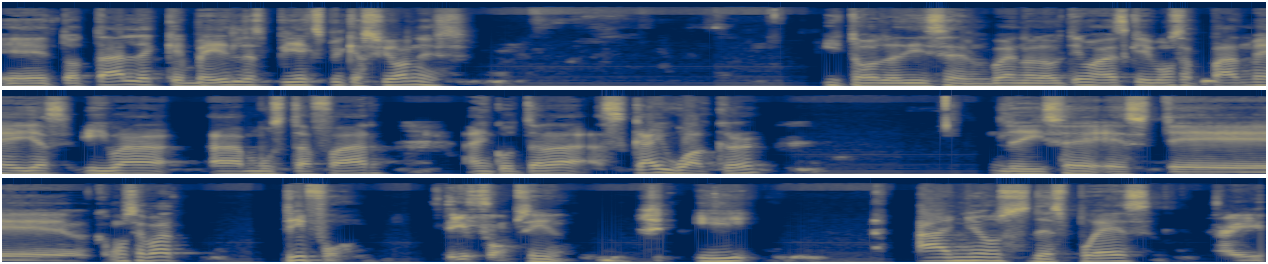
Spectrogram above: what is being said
Eh, total, de que Bale les pide explicaciones. Y todos le dicen, bueno, la última vez que vimos a Padme, ellas iba a Mustafar a encontrar a Skywalker. Le dice, este, ¿cómo se llama? Tifo. Tifo. Sí. Y años después Ahí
